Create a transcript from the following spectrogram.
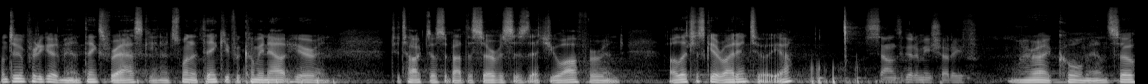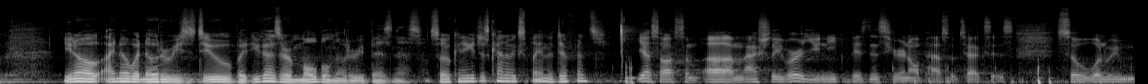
I'm doing pretty good, man. Thanks for asking. I just want to thank you for coming out here and to talk to us about the services that you offer. And uh, let's just get right into it, yeah? Sounds good to me, Sharif. All right, cool, man. So, you know, I know what notaries do, but you guys are a mobile notary business. So, can you just kind of explain the difference? Yes, awesome. Um, actually, we're a unique business here in El Paso, Texas. So, when we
